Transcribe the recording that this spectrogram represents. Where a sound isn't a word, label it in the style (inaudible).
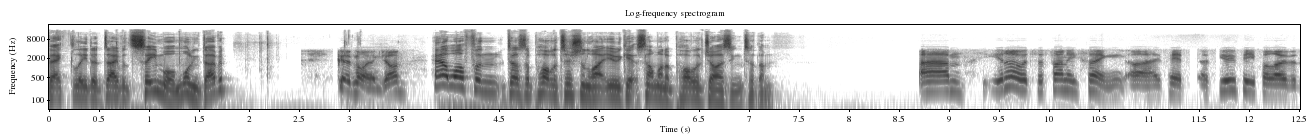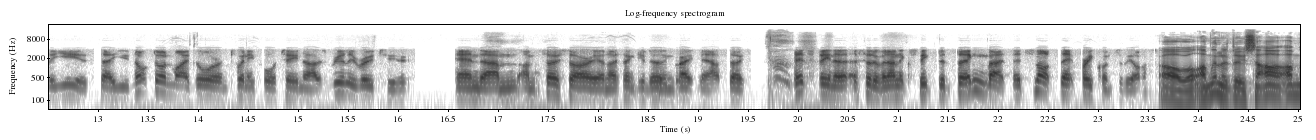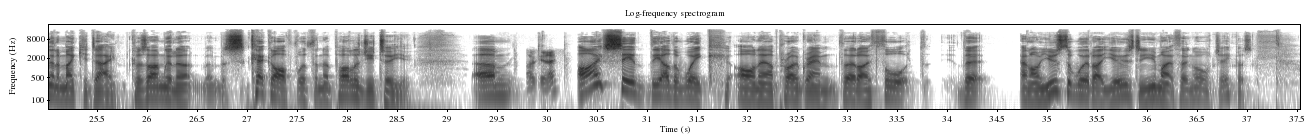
ACT leader David Seymour. Morning, David. Good morning, John. How often does a politician like you get someone apologising to them? Um, you know, it's a funny thing. I've had a few people over the years say, You knocked on my door in 2014, I was really rude to you, and um, I'm so sorry, and I think you're doing great now. So that's been a, a, sort of an unexpected thing, but it's not that frequent, to be honest. Oh, well, I'm going to do so. I'm going to make your day because I'm going to kick off with an apology to you. Um, okay. I said the other week on our program that I thought that, and I'll use the word I used, and you might think, oh, jeepers.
